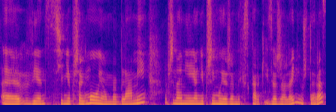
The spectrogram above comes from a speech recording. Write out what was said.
E, więc się nie przejmują meblami. Przynajmniej ja nie przyjmuję żadnych skarg i zażaleń już teraz.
